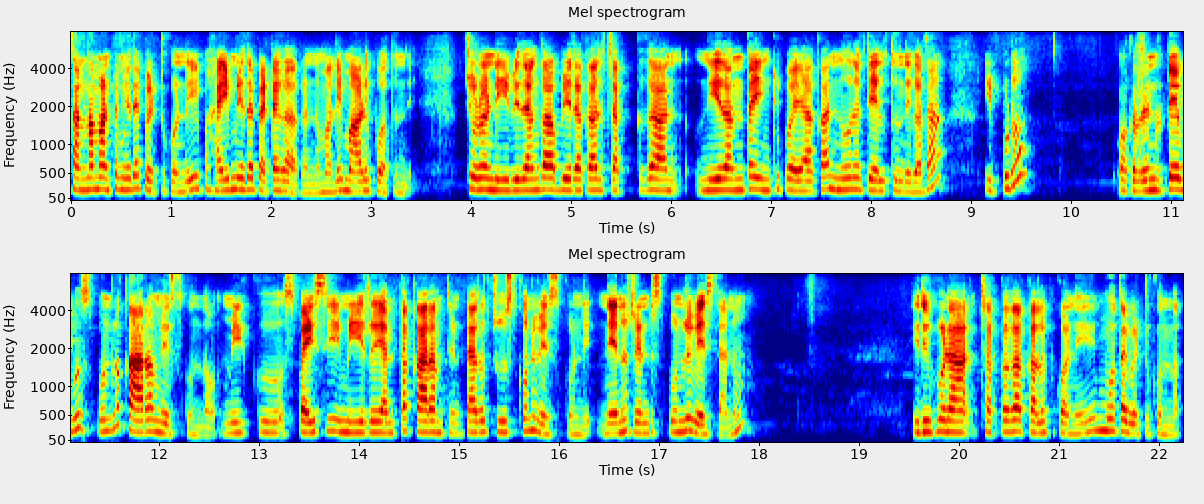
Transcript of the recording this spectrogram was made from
సన్న మంట మీద పెట్టుకోండి. హై మీద పెట్టగాకండి. మళ్ళీ మాడిపోతుంది. చూడండి ఈ విధంగా బీరకాయలు చక్కగా నీరంతా ఇంకిపోయాక నూనె తేలుతుంది కదా. ఇప్పుడు ఒక రెండు టేబుల్ స్పూన్లు కారం వేసుకుందాం. మీకు స్పైసీ మీరు ఎంత కారం తింటారో చూసుకొని వేసుకోండి. నేను రెండు స్పూన్లు వేసాను ఇది కూడా చక్కగా కలుపుకొని మూత పెట్టుకుందాం.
